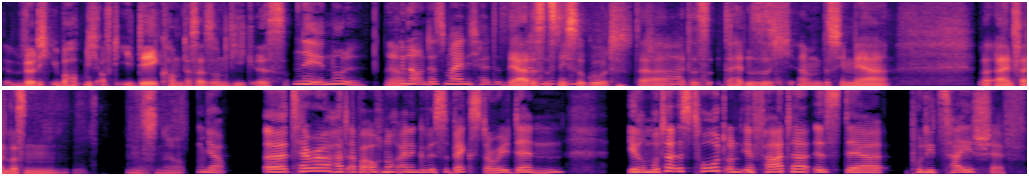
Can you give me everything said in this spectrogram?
würde ich überhaupt nicht auf die Idee kommen, dass er so ein Geek ist. Nee, null. Ja. Genau, und das meine ich halt. Das Ja, halt das ist nicht so gut. Da, hätte es, da hätten sie sich ähm, ein bisschen mehr einfallen lassen müssen, ja. Ja. Äh, Tara hat aber auch noch eine gewisse Backstory, denn ihre Mutter ist tot und ihr Vater ist der Polizeichef.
